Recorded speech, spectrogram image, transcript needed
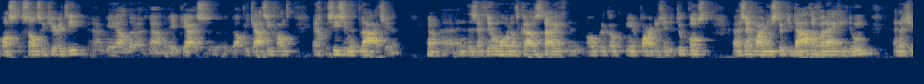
past Salt Security, uh, meer aan de, ja, de API's, de applicatiekant, echt precies in het plaatje. Ja. Uh, en het is echt heel mooi dat CrowdStrike en hopelijk ook meer partners in de toekomst, uh, zeg maar, die stukje dataverrijking doen. En dat je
